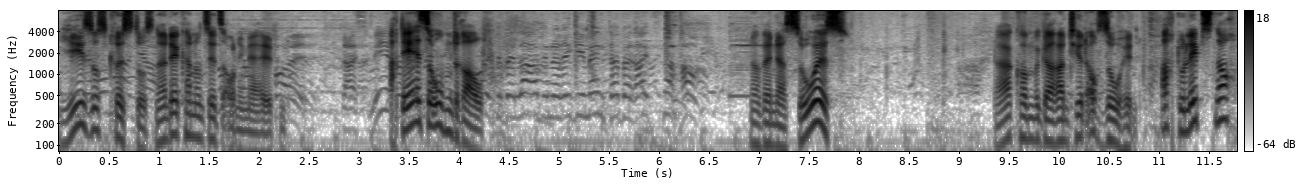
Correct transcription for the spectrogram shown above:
Jesus Christus, ne? Der kann uns jetzt auch nicht mehr helfen. Ach, der ist oben drauf. Na, wenn das so ist. Da kommen wir garantiert auch so hin. Ach, du lebst noch?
